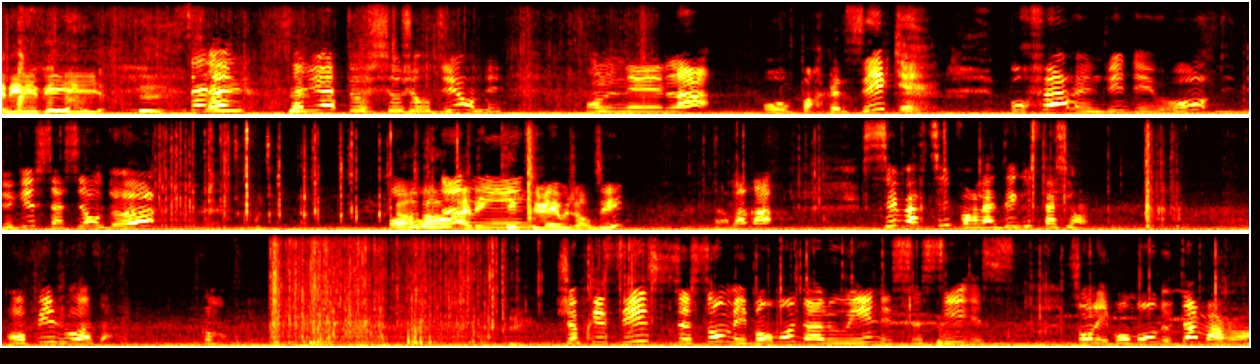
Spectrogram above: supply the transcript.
Salut les filles! Salut Salut à tous Aujourd'hui, on est, on est là au Parc Olsic pour faire une vidéo de dégustation de Bon, avec qui tu es aujourd'hui? Tamara. C'est parti pour la dégustation. On pige au hasard. Comment Je précise, ce sont mes bonbons d'Halloween et ceci est- sont les bonbons de Tamara.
